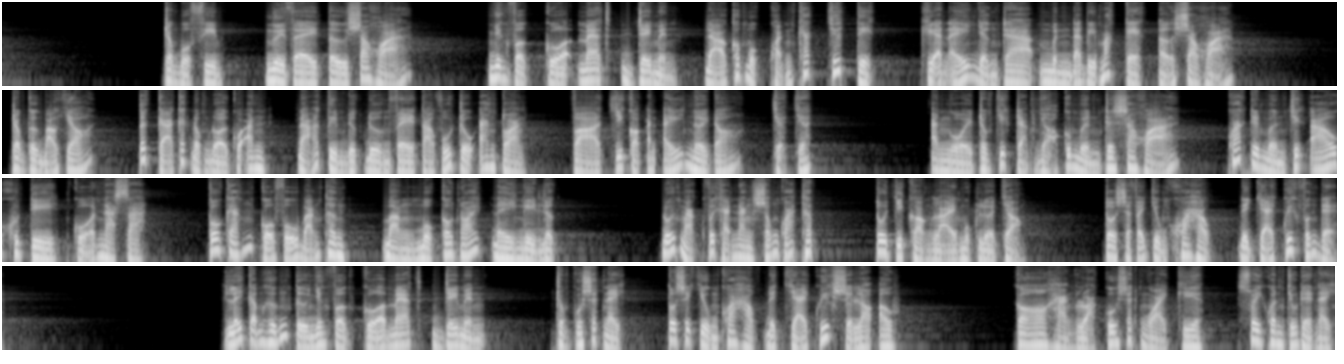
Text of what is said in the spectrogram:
Trong bộ phim người về từ sao hỏa, nhân vật của matt damon đã có một khoảnh khắc chết tiệt khi anh ấy nhận ra mình đã bị mắc kẹt ở sao hỏa. Trong cơn bão gió, tất cả các đồng đội của anh đã tìm được đường về tàu vũ trụ an toàn và chỉ còn anh ấy nơi đó chờ chết. Anh ngồi trong chiếc trạm nhỏ của mình trên sao hỏa, khoác trên mình chiếc áo hoodie của nasa, cố gắng cổ vũ bản thân bằng một câu nói đầy nghị lực. Đối mặt với khả năng sống quá thấp, tôi chỉ còn lại một lựa chọn. Tôi sẽ phải dùng khoa học để giải quyết vấn đề. Lấy cảm hứng từ nhân vật của matt damon. Trong cuốn sách này, tôi sẽ dùng khoa học để giải quyết sự lo âu. Có hàng loạt cuốn sách ngoài kia xoay quanh chủ đề này.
